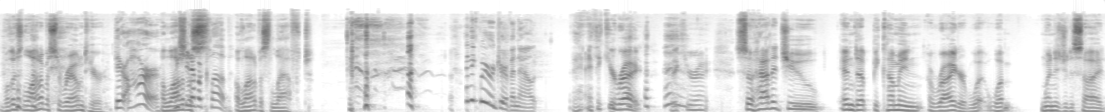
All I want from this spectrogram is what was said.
well, there's a lot of us around here. There are. A lot we of should us, have a club. A lot of us left. I think we were driven out. I I think you're right. I think you're right. So, how did you end up becoming a writer? What, what, when did you decide?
